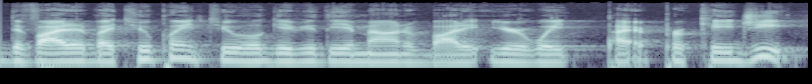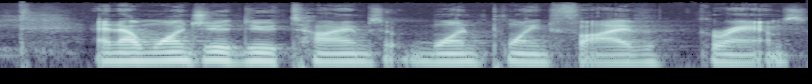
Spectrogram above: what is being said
divided by 2.2 will give you the amount of body your weight per kg. And I want you to do times 1.5 grams.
